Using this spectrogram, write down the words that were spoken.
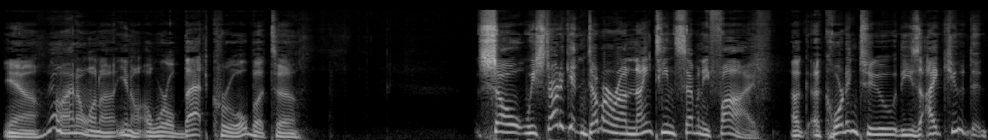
Yeah. No, I don't want to, you know, a world that cruel, but uh so we started getting dumber around 1975. Uh, according to these IQ d-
